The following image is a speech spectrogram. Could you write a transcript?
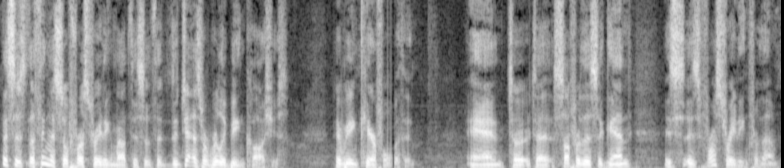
This is the thing that's so frustrating about this is that the Jazz are really being cautious. They're being careful with him, and to to suffer this again is is frustrating for them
